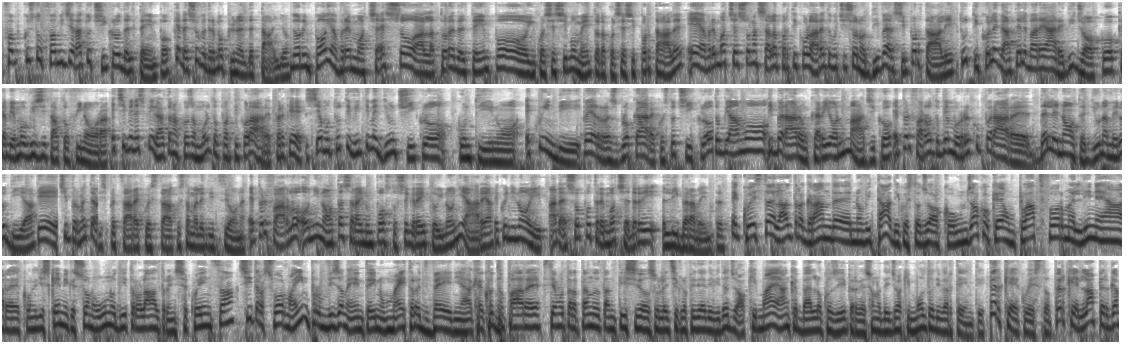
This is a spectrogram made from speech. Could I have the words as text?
fa- questo famigerato ciclo del tempo che adesso vedremo più nel dettaglio. D'ora in poi avremo accesso alla torre del tempo in qualsiasi momento da qualsiasi portale e avremo accesso a una sala particolare dove ci sono diversi portali tutti collegati alle varie aree di gioco che abbiamo visitato finora e ci viene spiegata una cosa molto particolare perché siamo tutti vittime di un ciclo continuo e quindi per sbloccare questo ciclo dobbiamo liberare un carillon magico e per farlo dobbiamo recuperare delle note di una melodia che ci permetterà di spezzare questa, questa maledizione e per farlo ogni nota sarà in un posto segreto in ogni area e quindi noi adesso potremo accedere liberamente. E questa è l'altra grande novità di questo gioco, un gioco che è un platform lineare con gli schemi che sono uno dietro l'altro in sequenza, si trasforma improvvisamente in un Metroidvania che a quanto pare stiamo trattando tantissimo sull'enciclopedia dei videogiochi, ma è anche bello così perché sono dei giochi molto divertenti. Perché questo? Perché la pergamena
